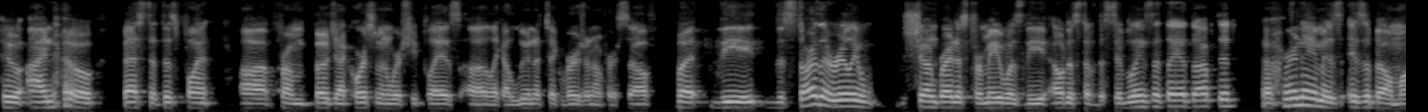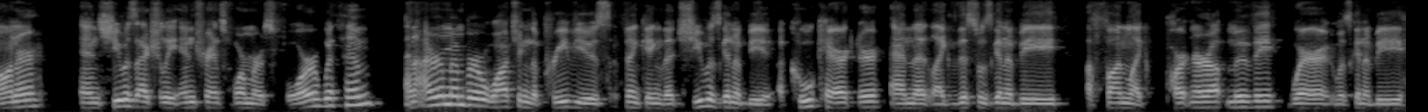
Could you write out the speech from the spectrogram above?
who I know best at this point uh, from BoJack Horseman, where she plays uh, like a lunatic version of herself. But the the star that really shone brightest for me was the eldest of the siblings that they adopted. Uh, her name is Isabela Moner, and she was actually in Transformers 4 with him. And I remember watching the previews thinking that she was going to be a cool character and that like this was going to be a fun like partner up movie where it was going to be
